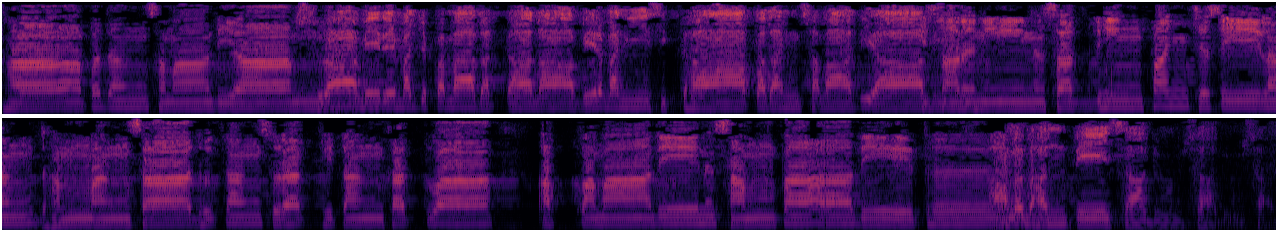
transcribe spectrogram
සික්ඛාපදං සමාදියාමි। සුරාමේරේ මජ්ජපමා දත්තානා වේරමණී සික්ඛාපදං සමාදියාමි। සරණීන සද්ධින් පංචශීලං ධම්මං සාධුකං සුරක්ෂිතං කତ୍වා අප්පමාදේන සම්පාදේත। ආලභන්තේ සාදු සාදු සාදු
